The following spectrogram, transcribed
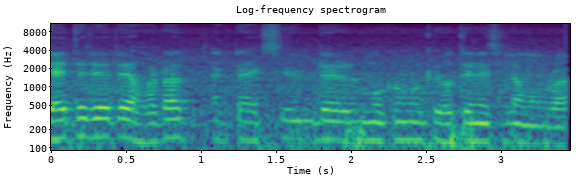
যাইতে যাইতে হঠাৎ একটা অ্যাক্সিডেন্টের মুখোমুখি হতে নিয়েছিলাম আমরা।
